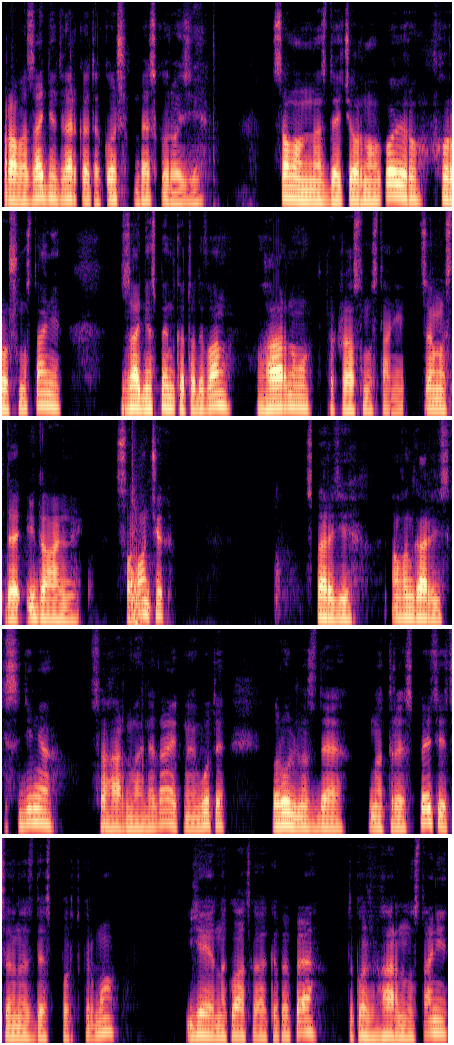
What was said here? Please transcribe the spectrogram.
Права задня дверка також без корозії. Салон у нас йде чорного кольору в хорошому стані. Задня спинка та диван в гарному, прекрасному стані. Це у нас йде ідеальний салончик. Спереді авангардівські сидіння, все гарно виглядає, як має бути. Руль у нас йде на три спиці, це у нас йде спорткермо. Є накладка АКПП, також в гарному стані.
